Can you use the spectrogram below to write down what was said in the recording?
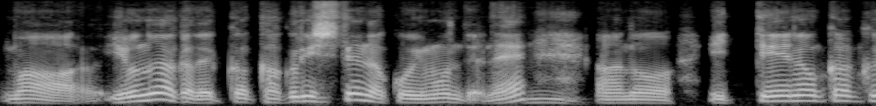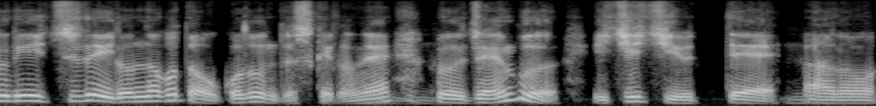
まあ世の中で確立してるのはこういうもんでね、うん、あの一定の確率でいろんなことが起こるんですけどね、うん、これ全部いちいち言って、あの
